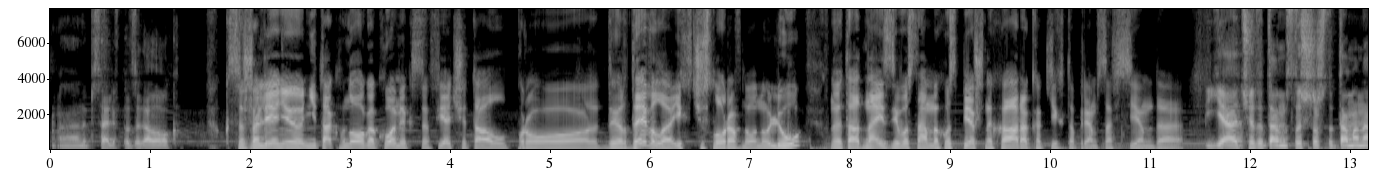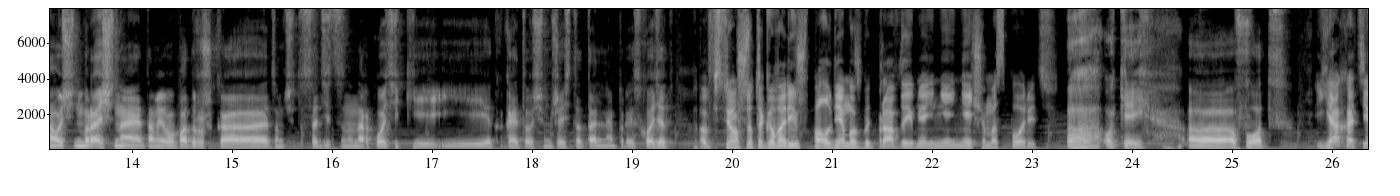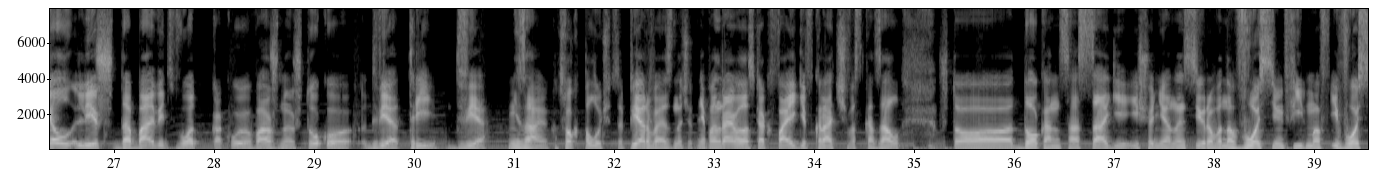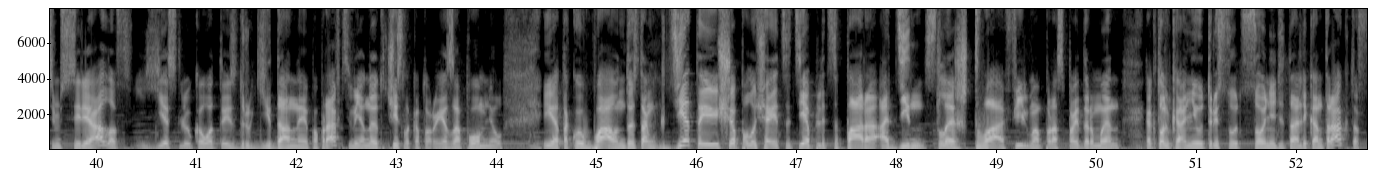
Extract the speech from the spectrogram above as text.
э, написали в подзаголовок. К сожалению, не так много комиксов я читал про Daredevil, их число равно нулю, но это одна из его самых успешных арок, каких-то прям совсем, да. Я что-то там слышал, что там она очень мрачная, там его подружка там что-то садится на наркотики, и какая-то, в общем, жесть тотальная происходит. Все, что ты говоришь, вполне может быть правда, и мне не, нечем оспорить. А, окей. Э, вот. Я хотел лишь добавить вот какую важную штуку. Две, три, две. Не знаю, сколько получится. Первое, значит, мне понравилось, как Файги вкратчиво сказал, что до конца саги еще не анонсировано 8 фильмов и 8 сериалов. Если у кого-то есть другие данные, поправьте меня, но это числа, которые я запомнил. И я такой, вау, ну то есть там где-то еще, получается, теплится пара 1 слэш 2 фильма про Спайдермен, как только они утрясут Sony детали контрактов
